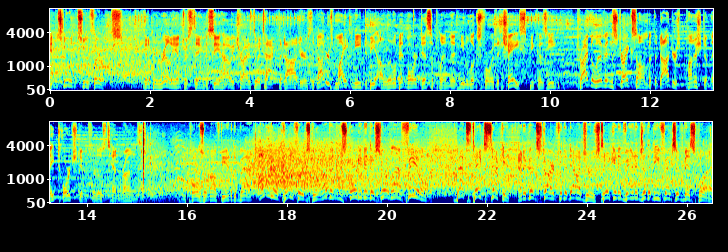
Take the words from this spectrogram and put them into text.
in two and two thirds. It'll be really interesting to see how he tries to attack the Dodgers. The Dodgers might need to be a little bit more disciplined that he looks for the chase because he tried to live in the strike zone, but the Dodgers punished him. They torched him for those 10 runs. He pulls one off the end of the bat under Crawford's glove and scored him into short left field. Betts takes second and a good start for the Dodgers taking advantage of the defensive misplay.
